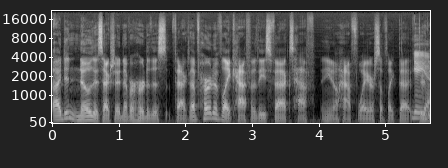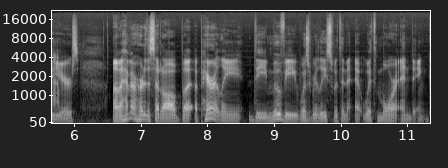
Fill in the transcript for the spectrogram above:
I didn't know this actually. I'd never heard of this fact. I've heard of like half of these facts, half, you know, halfway or stuff like that Yeah, through yeah. the years. Um, I haven't heard of this at all, but apparently the movie was released with an with more ending.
